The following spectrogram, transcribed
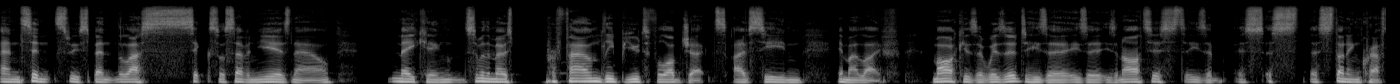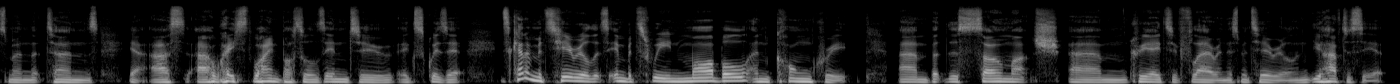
And since we've spent the last six or seven years now making some of the most profoundly beautiful objects I've seen in my life. Mark is a wizard. He's a he's a he's an artist. He's a, a, a- a stunning craftsman that turns yeah our, our waste wine bottles into exquisite. It's kind of material that's in between marble and concrete. Um, but there's so much um, creative flair in this material, and you have to see it.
